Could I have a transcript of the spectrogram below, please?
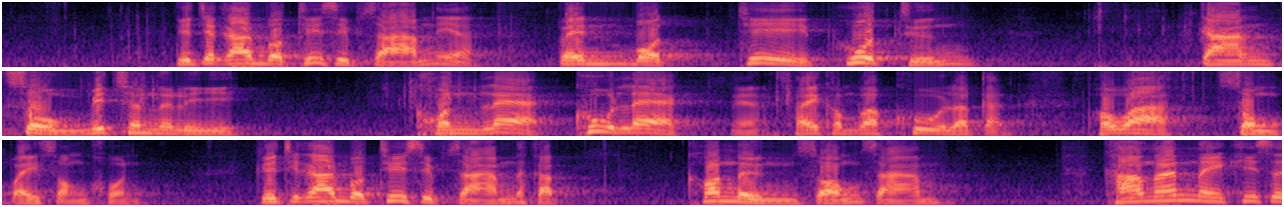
13 กิจการบทที่ 13เนี่ยเป็นบทที่พูดถึงการส่งมิชชันนารีคนแรกคู่แรกเนี่ยใช้คำว่าคู่แล้วกัน เพราะว่าส่งไปสองคน กิจการบทที่ 13 นะครับ ข้อ 1 2 3 คราวนั้นในคริสต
